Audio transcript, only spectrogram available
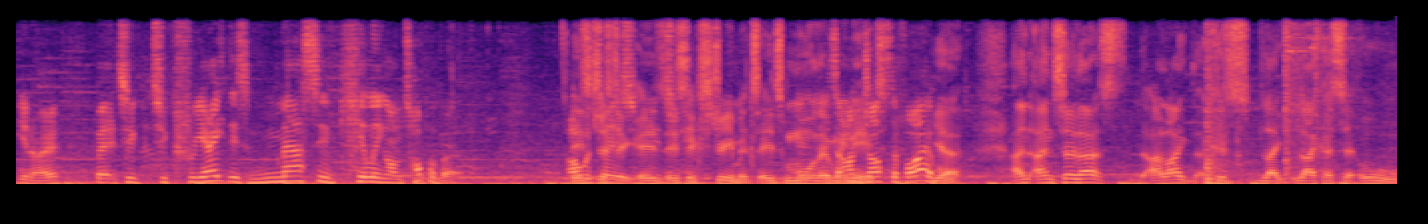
you know, but to, to create this massive killing on top of it, I it's would just say it's, it's, extreme it's it's more it's than we unjustifiable. need yeah and and so that's I like that because like like I said oh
